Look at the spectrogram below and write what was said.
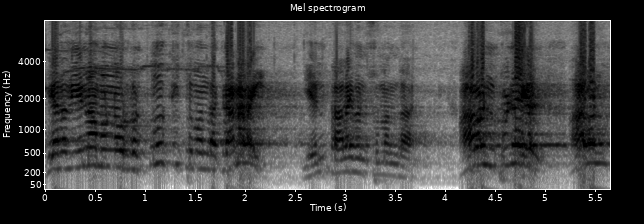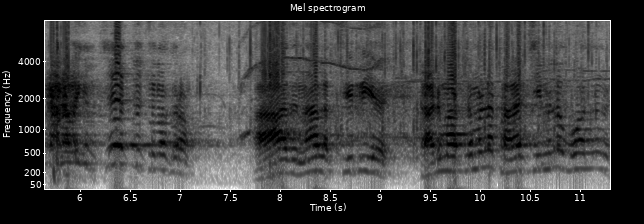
எனது இன முன்னோர்கள் தூக்கி சுமந்த கனவை என் தலைவன் சுமந்தான் அவன் பிள்ளைகள் அவன் கனவையும் சேர்த்து சுமக்கிறோம் அதனால சிறிய தடுமாற்றம் இல்ல தளர்ச்சியும் இல்ல. ஒண்ணு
